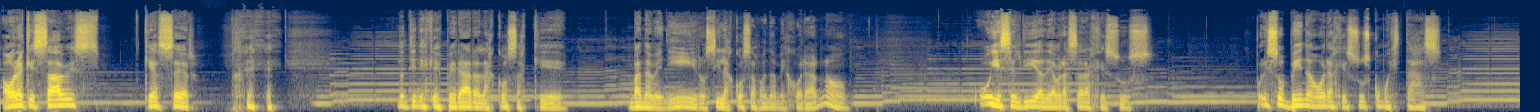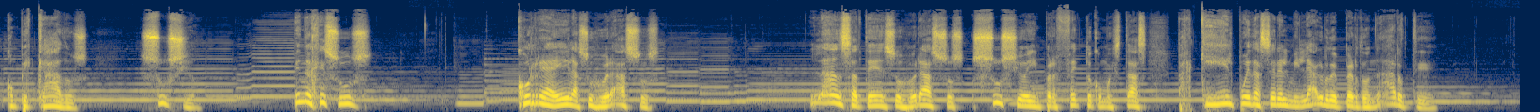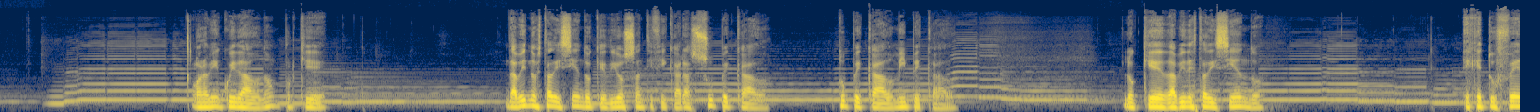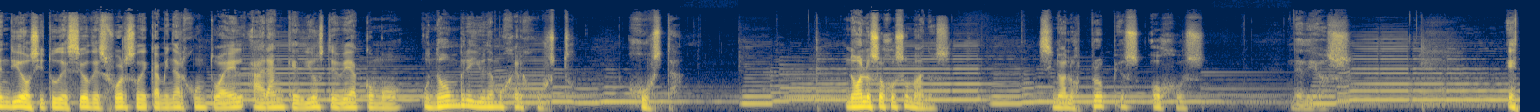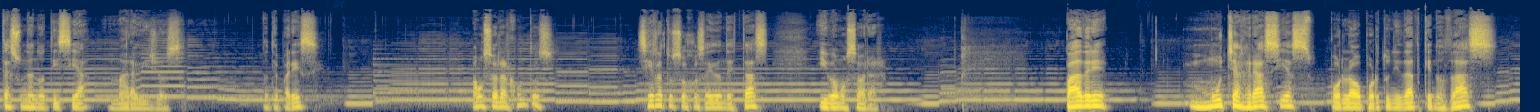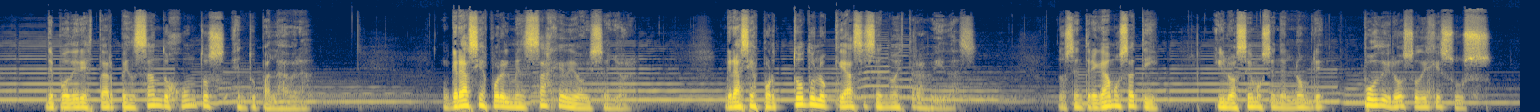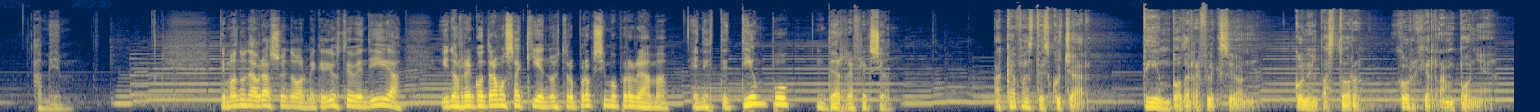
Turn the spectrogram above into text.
Ahora que sabes qué hacer, no tienes que esperar a las cosas que van a venir o si las cosas van a mejorar, no. Hoy es el día de abrazar a Jesús. Por eso ven ahora a Jesús como estás, con pecados, sucio. Ven a Jesús. Corre a Él, a sus brazos. Lánzate en sus brazos, sucio e imperfecto como estás, para que Él pueda hacer el milagro de perdonarte. Ahora bien, cuidado, ¿no? Porque David no está diciendo que Dios santificará su pecado, tu pecado, mi pecado. Lo que David está diciendo es que tu fe en Dios y tu deseo de esfuerzo de caminar junto a Él harán que Dios te vea como un hombre y una mujer justo, justa. No a los ojos humanos, sino a los propios ojos de Dios. Esta es una noticia maravillosa, ¿no te parece? Vamos a orar juntos. Cierra tus ojos ahí donde estás y vamos a orar. Padre, muchas gracias por la oportunidad que nos das de poder estar pensando juntos en tu palabra. Gracias por el mensaje de hoy, Señor. Gracias por todo lo que haces en nuestras vidas. Nos entregamos a ti y lo hacemos en el nombre poderoso de Jesús. Amén. Te mando un abrazo enorme, que Dios te bendiga y nos reencontramos aquí en nuestro próximo programa, en este tiempo de reflexión. Acabas de escuchar Tiempo de Reflexión con el pastor Jorge Rampoña.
